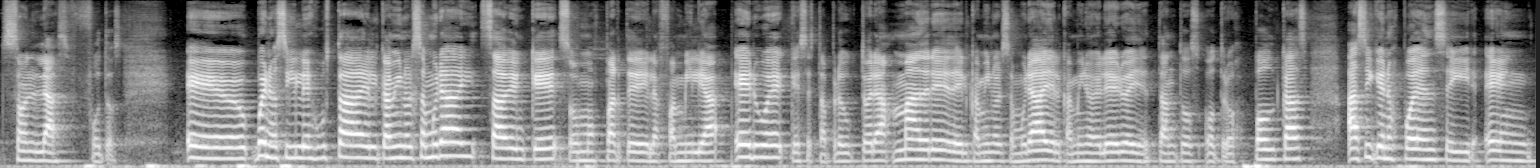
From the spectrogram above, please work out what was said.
son las fotos. Eh, bueno, si les gusta el Camino al Samurái, saben que somos parte de la familia Héroe, que es esta productora madre del Camino al Samurái, el Camino del Héroe y de tantos otros podcasts. Así que nos pueden seguir en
